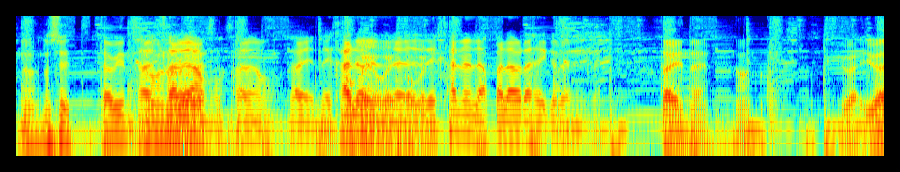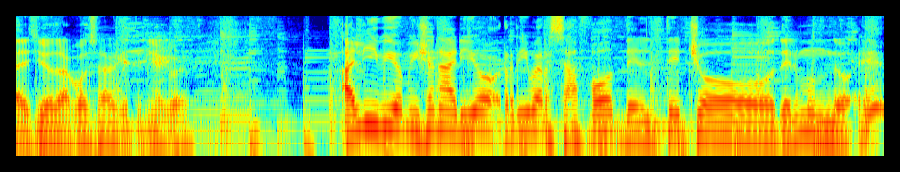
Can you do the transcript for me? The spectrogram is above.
No, no sé, ¿está bien? Sal- No, no, salgamos, gracias. salgamos. Está bien, dejalo, Ok, en ok, la- ok. dejalo en las palabras de crónica. Está bien, está bien. No, no. Iba, iba a decir otra cosa que tenía que ver. Alivio millonario, River zafó del techo del mundo. ¿eh?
